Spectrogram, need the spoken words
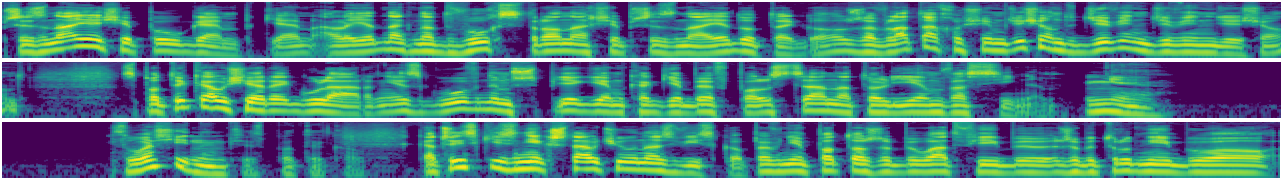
przyznaje się półgębkiem, ale jednak na dwóch stronach się przyznaje do tego, że w latach 89-90 spotykał się regularnie z głównym szpiegiem KGB w Polsce, Anatolijem Wasinem. Nie. Z Łasinem się spotykał. Kaczyński zniekształcił nazwisko, pewnie po to, żeby łatwiej, by, żeby trudniej było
